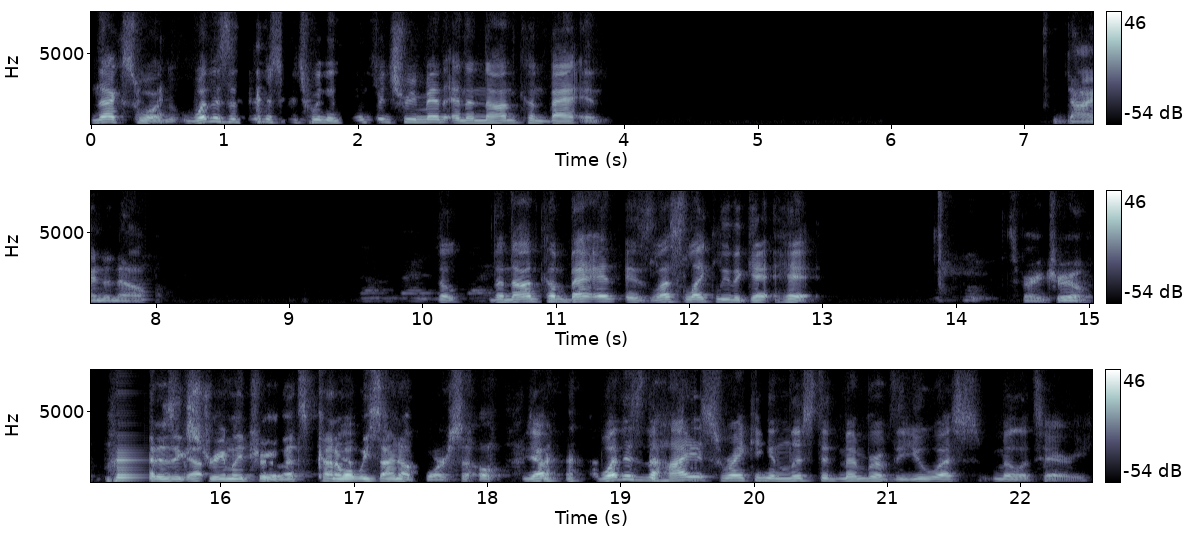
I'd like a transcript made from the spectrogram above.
Next one. What is the difference between an infantryman and a non-combatant? Dying to know. The the non-combatant is less likely to get hit. It's very true. that is extremely yep. true. That's kind of yep. what we sign up for. So, yep. What is the highest ranking enlisted member of the U.S. military?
